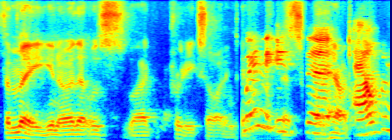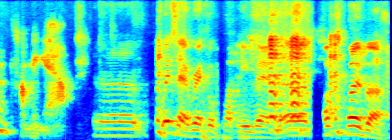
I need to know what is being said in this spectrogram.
For me, you know, that was like pretty exciting. When is the That's how- album coming out? Uh, where's that record company, man? Uh, October.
